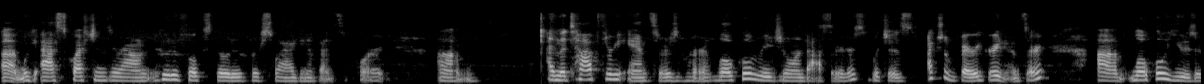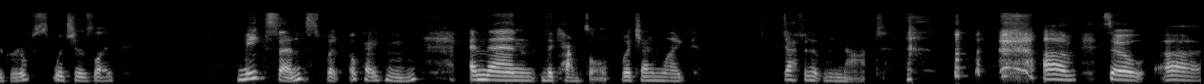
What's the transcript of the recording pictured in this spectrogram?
um, we asked questions around who do folks go to for swag and event support. Um, and the top three answers were local regional ambassadors, which is actually a very great answer. Um, local user groups, which is like, makes sense, but okay, hmm. And then the council, which I'm like, definitely not. um, so, uh,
